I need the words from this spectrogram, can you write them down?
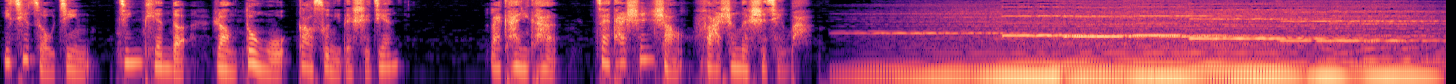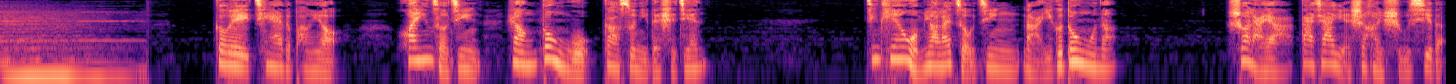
一起走进今天的“让动物告诉你的时间”，来看一看在他身上发生的事情吧。各位亲爱的朋友，欢迎走进“让动物告诉你的时间”。今天我们要来走进哪一个动物呢？说来呀，大家也是很熟悉的。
